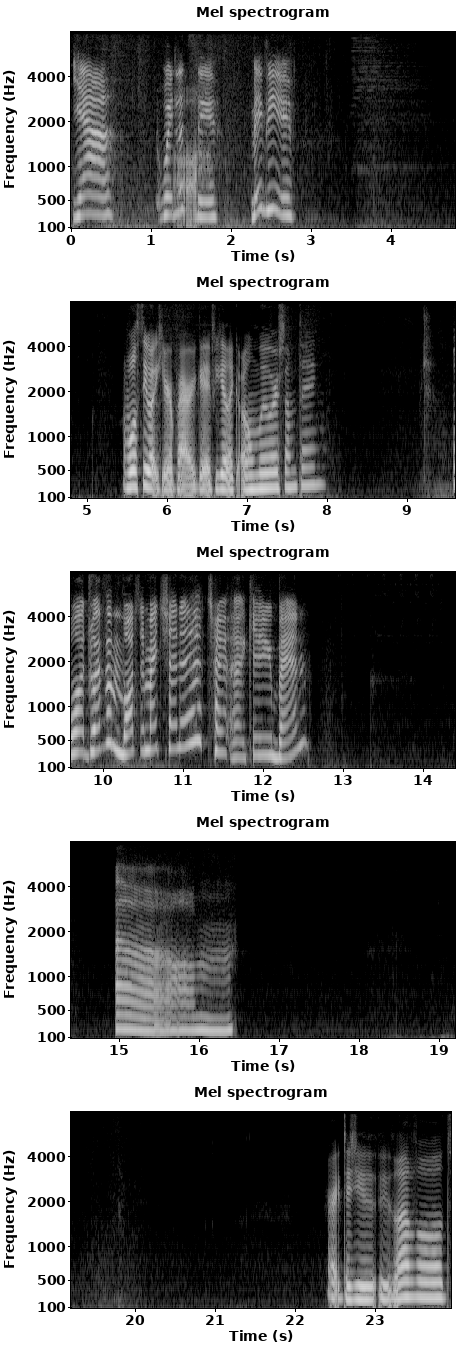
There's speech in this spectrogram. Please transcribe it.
Yeah. Wait, let's Oh. see. Maybe. We'll see what hero power you get. If you get like Omu or something. Well, do I have a mod in my channel? Uh, can you ban? Um. All right, did you, you leveled?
